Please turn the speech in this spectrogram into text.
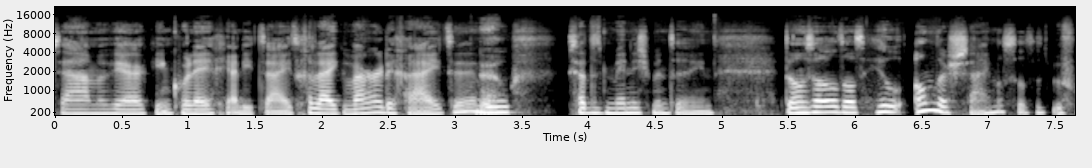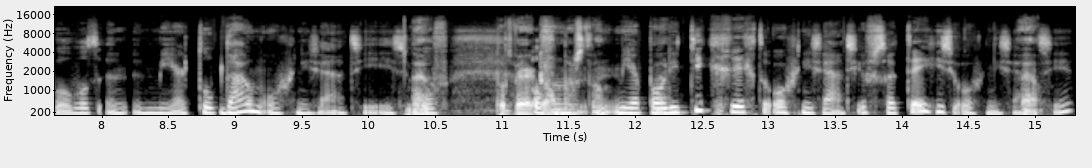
samenwerking, collegialiteit, gelijkwaardigheid? Hè? Ja. Hoe staat het management erin? Dan zal dat heel anders zijn als dat het bijvoorbeeld een, een meer top-down organisatie is. Ja, of dat werkt of anders een, dan. een meer politiek gerichte organisatie of strategische organisatie.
